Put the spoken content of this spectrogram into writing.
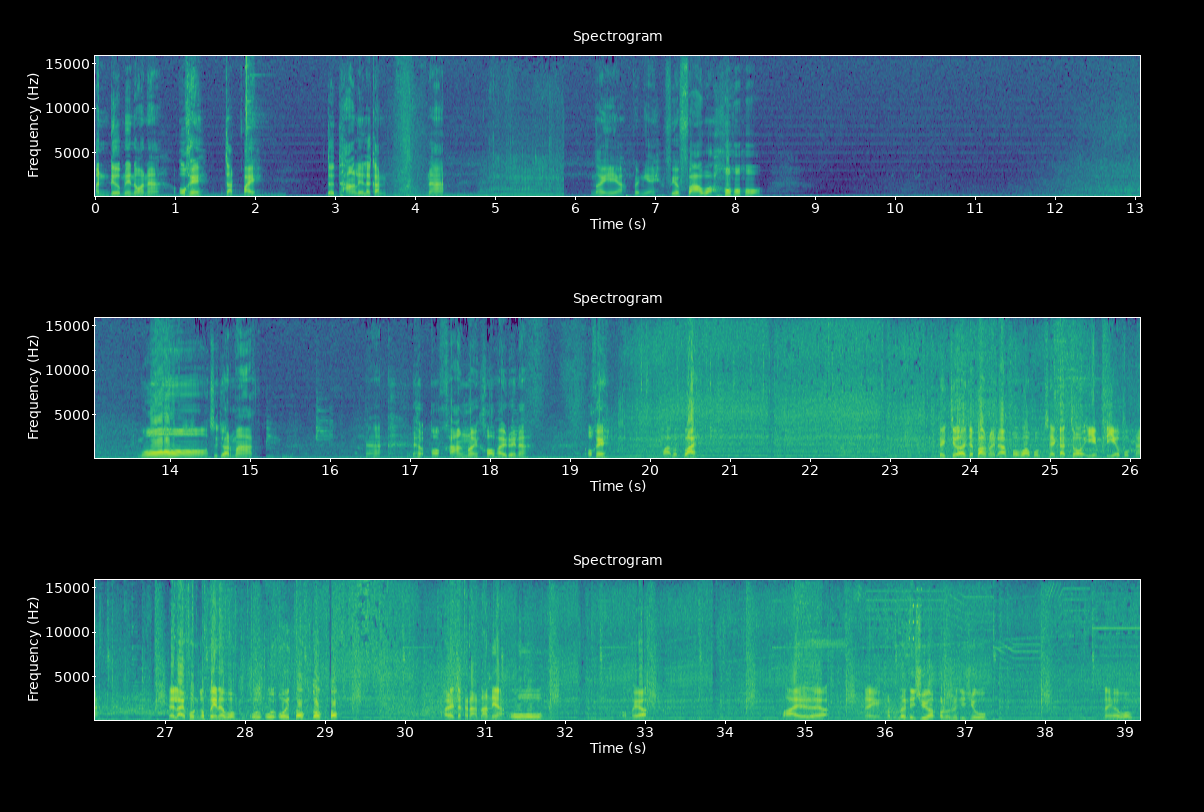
อันเดิมแน่นอนนะ โอเค จัดไปเดินทางเลยแล้วกันนะในอะเป็นไงเฟี้ยวฟ้าวะโอ้โหง่สุดยอดมากนะแล้วออกค้างหน่อยขออภัยด้วยนะ โอเคไปไปไปเท็กเจอร์อาจจะบ้างหน่อยนะ เพราะว่าผมใช้การ์ดจอ AMD ครับผมนะ หลายๆคนก็เป็นนะผม โอ้ยโอ้ยโอ้ยตกตกตก อะไรจะขนาดนั้นเนี่ย โอ้โอเคอะไปเลยเลยอะในขับรถเล่นชิวขับรถเล่นชิวในครับผม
